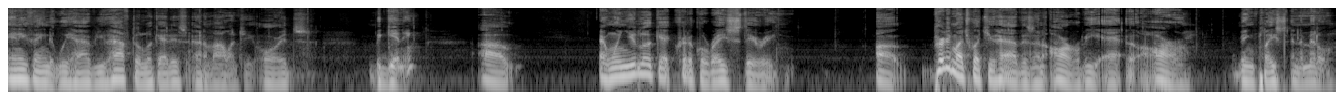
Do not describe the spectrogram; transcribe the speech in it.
anything that we have, you have to look at its etymology or its beginning. Uh, and when you look at critical race theory, uh, pretty much what you have is an R, be R being placed in the middle.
